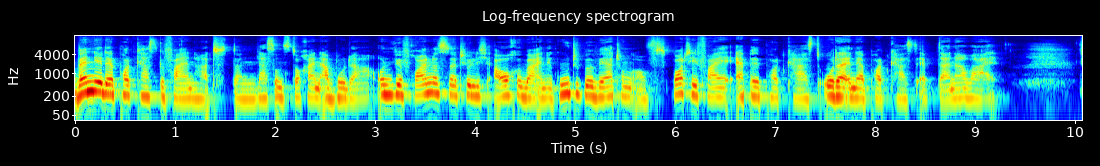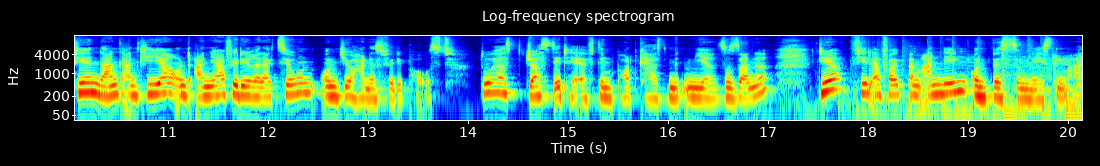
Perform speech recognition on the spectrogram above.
Wenn dir der Podcast gefallen hat, dann lass uns doch ein Abo da. Und wir freuen uns natürlich auch über eine gute Bewertung auf Spotify, Apple Podcast oder in der Podcast-App deiner Wahl. Vielen Dank an Kia und Anja für die Redaktion und Johannes für die Post. Du hörst Just ETF, den Podcast mit mir, Susanne. Dir viel Erfolg beim Anlegen und bis zum nächsten Mal.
